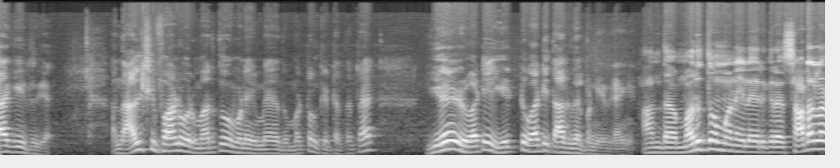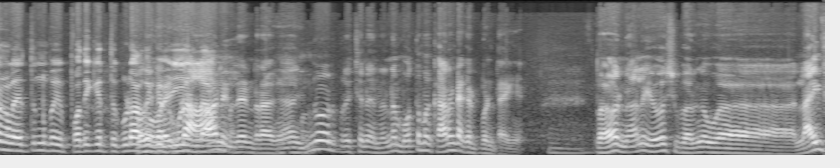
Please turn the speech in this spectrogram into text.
தாக்கிட்டு இருக்க. அந்த அல்ஷிஃபான்னு ஒரு மருத்துவமனை மேது மட்டும் கிட்டத்தட்ட ஏழு வாட்டி எட்டு வாட்டி தாக்குதல் பண்ணியிருக்காங்க. அந்த மருத்துவமனையில் இருக்கிற சடலங்களை எடுத்துன்னு போய் புதைக்கிறதுக்கு கூட ஆள் இல்லைன்றாங்க. இன்னொரு பிரச்சனை என்னென்னா மொத்தமாக கரண்ட்டை கட் பண்ணிட்டாங்க. இப்போ நல்லா யோசிச்சு பாருங்கள் லைஃப்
